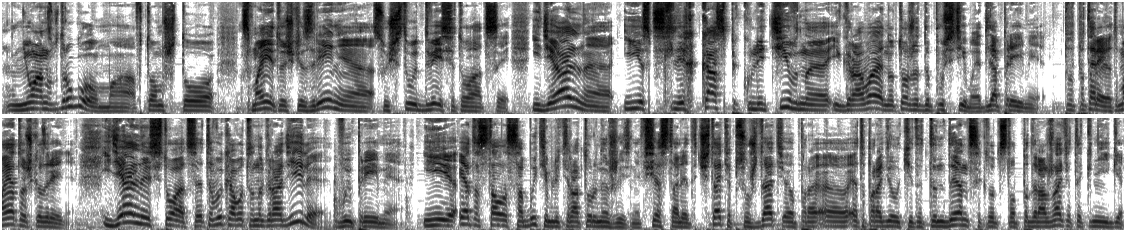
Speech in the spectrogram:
Нюанс в другом, а, в том, что с моей точки зрения существуют две ситуации. Идеальная и слегка спекулятивная игровая, но тоже допустимая для премии. Повторяю, это моя точка зрения. Идеальная ситуация – это вы кого-то наградили, вы премия, и это стало событием литературной жизни. Все стали это читать, обсуждать, э, э, это породило какие-то тенденции, кто-то стал подражать этой книге.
